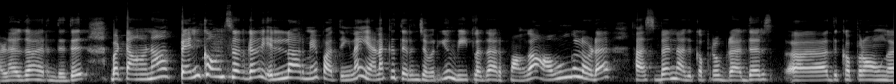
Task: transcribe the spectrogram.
அழகாக இருந்தது. பட் ஆனால் பெண் கவுன்சிலர்கள் எல்லாருமே பார்த்தீங்கன்னா எனக்கு தெரிஞ்ச வரையும் வீட்டில் தான் இருப்பாங்க. அவங்களோட ஹஸ்பண்ட் அதுக்கப்புறம் பிரதர்ஸ் அதுக்கப்புறம் அவங்க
